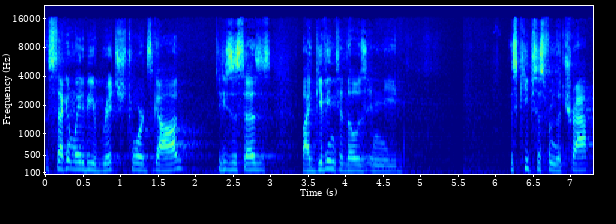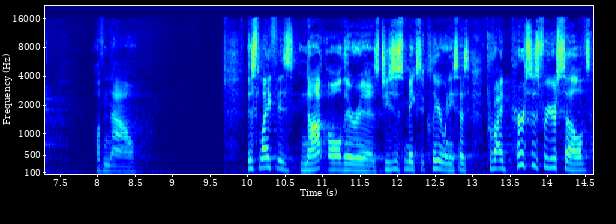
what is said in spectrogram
The second way to be rich towards God, Jesus says, by giving to those in need. This keeps us from the trap of now. This life is not all there is. Jesus makes it clear when he says, Provide purses for yourselves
